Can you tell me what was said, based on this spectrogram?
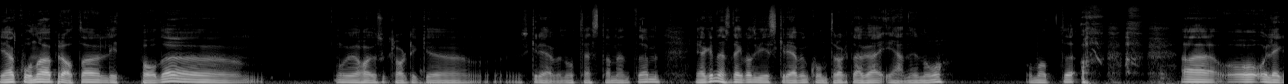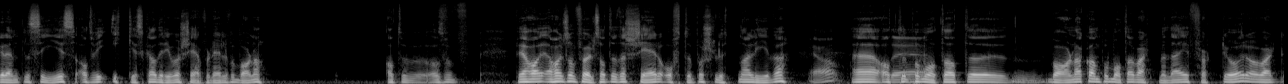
Jeg og kona har prata litt på det. Og vi har jo så klart ikke skrevet noe testamente. Men jeg kunne nesten tenkt at vi skrev en kontrakt der vi er enige nå. Om at, eh, og, og legger dem til sides. At vi ikke skal drive og skjevfordele for barna. At, altså, for jeg har, jeg har en sånn følelse at dette skjer ofte på slutten av livet. Ja, Eh, at det, på en måte at Mm. barna kan på en måte ha vært med deg i 40 år og vært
